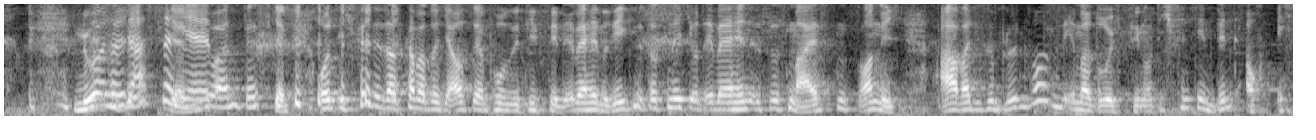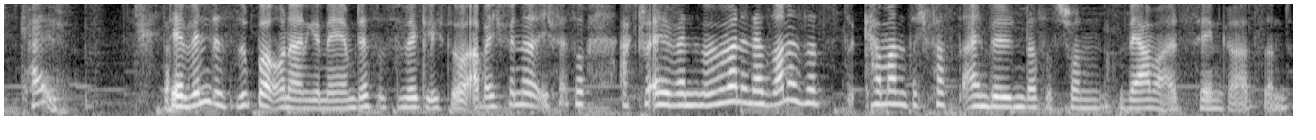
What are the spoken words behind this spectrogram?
nur Was soll ein das denn bisschen, jetzt? nur ein bisschen. Und ich finde, das kann man durchaus sehr positiv sehen. Immerhin regnet es nicht und immerhin ist es meistens sonnig. Aber diese blöden Wolken, die immer durchziehen. Und ich finde den Wind auch echt kalt. Das Der Wind ist super unangenehm, das ist wirklich so. Aber ich finde, ich finde so aktuell, wenn, wenn man in der Sonne sitzt, kann man sich fast einbilden, dass es schon wärmer als 10 Grad sind.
